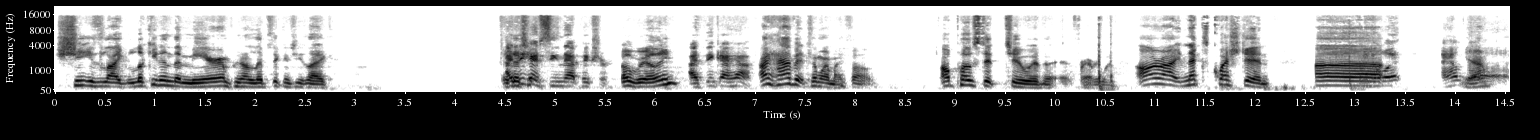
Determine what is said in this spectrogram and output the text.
She's like looking in the mirror and putting on lipstick, and she's like, I think she- I've seen that picture. "Oh, really? I think I have. I have it somewhere on my phone. I'll post it too in the, for everyone." All right, next question. Uh, you Uh, know what? I have yeah. the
